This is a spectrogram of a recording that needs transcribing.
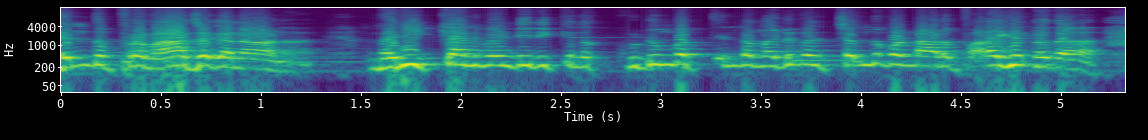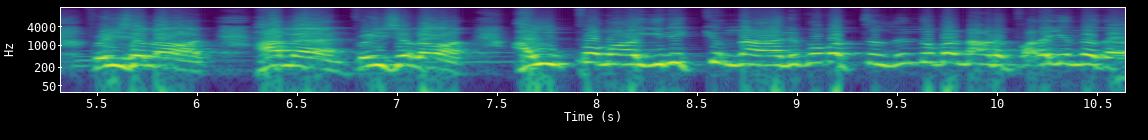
എന്ത് പ്രവാചകനാണ്? മരിക്കാൻ വേണ്ടിയിരിക്കുന്ന കുടുംബത്തിന്റെ നടുവിൽ ചെന്നുകൊണ്ടാണ് പറയുന്നത്. അല്പമായിരിക്കുന്ന അനുഭവത്തിൽ നിന്നുകൊണ്ടാണ് പറയുന്നത്.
